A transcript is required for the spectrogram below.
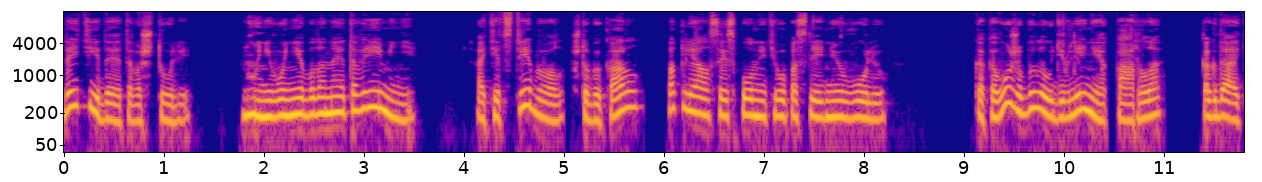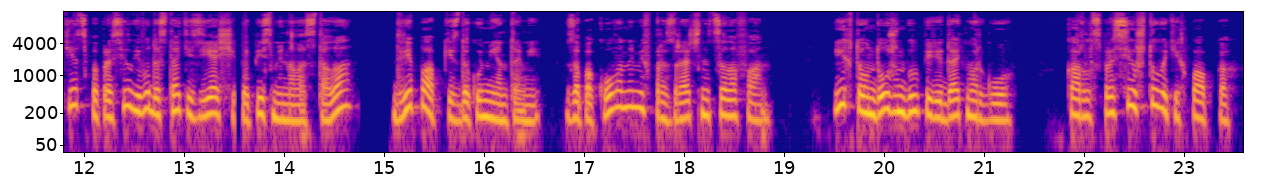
дойти до этого, что ли. Но у него не было на это времени. Отец требовал, чтобы Карл поклялся исполнить его последнюю волю. Каково же было удивление Карла, когда отец попросил его достать из ящика письменного стола две папки с документами, запакованными в прозрачный целлофан. Их-то он должен был передать Марго. Карл спросил, что в этих папках,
